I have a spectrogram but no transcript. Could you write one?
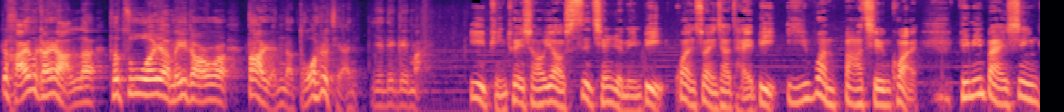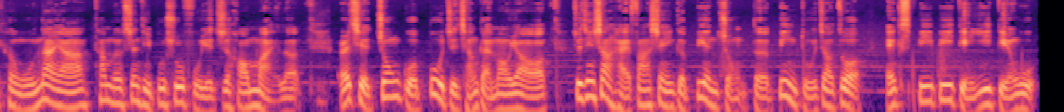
这孩子感染了，他作呀，没招啊。大人呢，多少钱也得给买。一瓶退烧药四千人民币，换算一下台币一万八千块，平民百姓很无奈啊，他们身体不舒服也只好买了。而且中国不止抢感冒药哦，最近上海发现一个变种的病毒，叫做 XBB. 点一点五，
